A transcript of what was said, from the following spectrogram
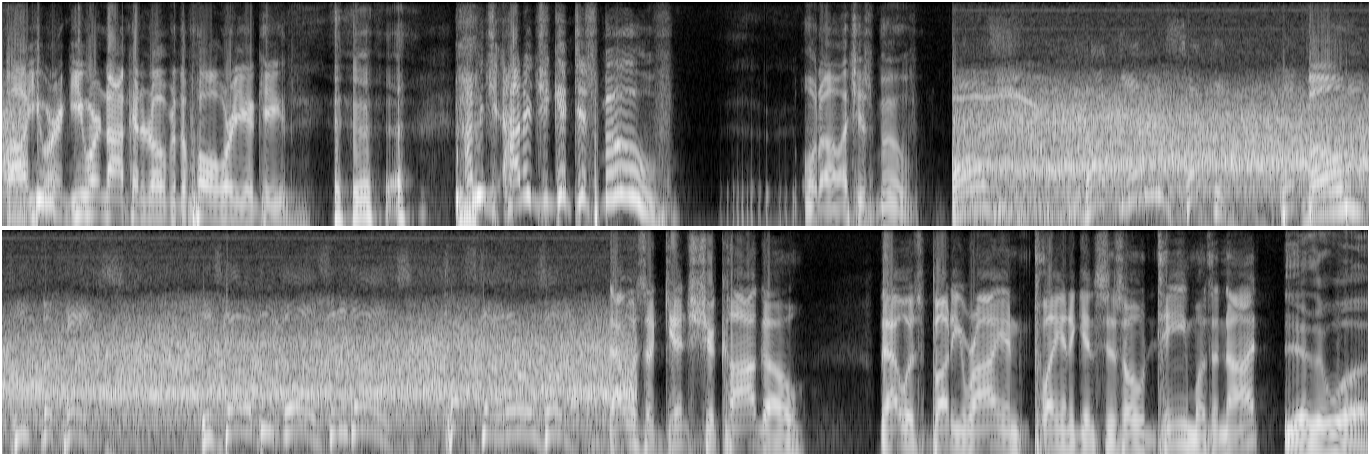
Oh, you weren't you weren't knocking it over the pole, were you, Keith? how did you How did you get this move? Hold on, let's just move. Intercepted. Boom. Keith McCants. He's got to beat Walsh. City Dogs. Touchdown, Arizona. That was against Chicago. That was Buddy Ryan playing against his old team, was it not? Yes, it was.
